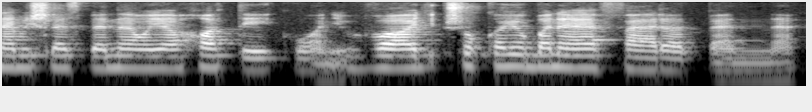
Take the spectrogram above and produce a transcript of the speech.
nem is lesz benne olyan hatékony, vagy sokkal jobban elfárad benne.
